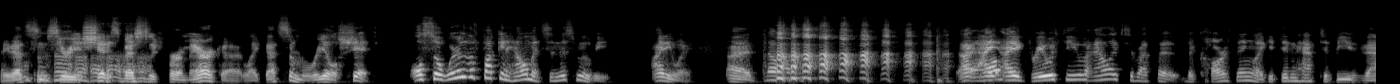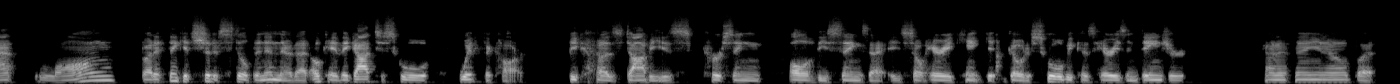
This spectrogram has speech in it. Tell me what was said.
Like that's some serious shit, especially for America. Like that's some real shit. Also, where are the fucking helmets in this movie? Anyway, uh, No, I, I, I agree with you, Alex, about the the car thing. Like it didn't have to be that long, but I think it should have still been in there. That okay, they got to school with the car because Dobby is cursing all of these things that eh, so Harry can't get go to school because Harry's in danger, kind of thing, you know. But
